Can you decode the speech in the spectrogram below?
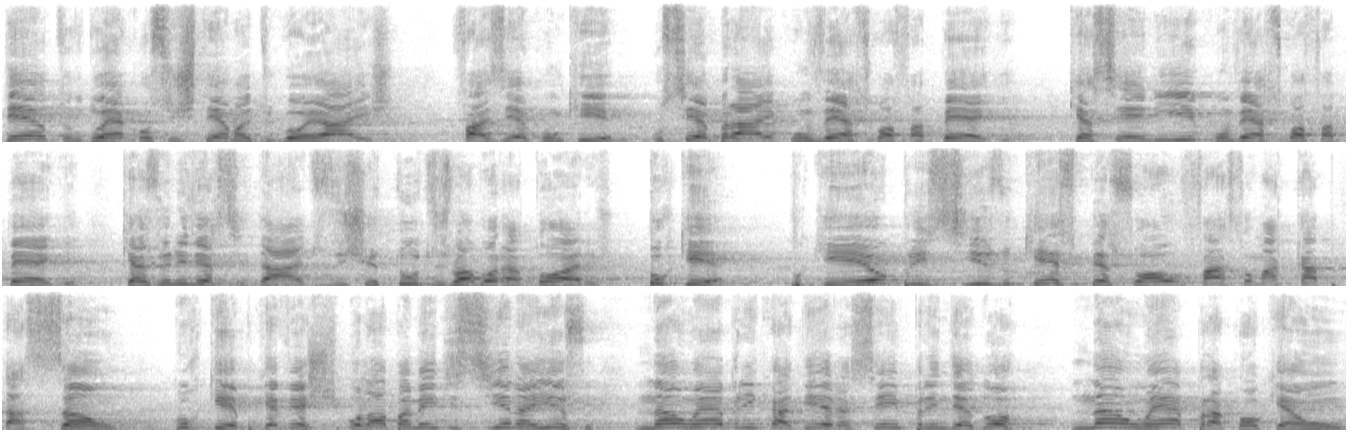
dentro do ecossistema de Goiás, fazer com que o SEBRAE converse com a FAPEG, que a CNI converse com a FAPEG, que as universidades, os institutos, os laboratórios. Por quê? Porque eu preciso que esse pessoal faça uma captação por quê? Porque é vestibular para medicina isso. Não é brincadeira. Ser empreendedor não é para qualquer um.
